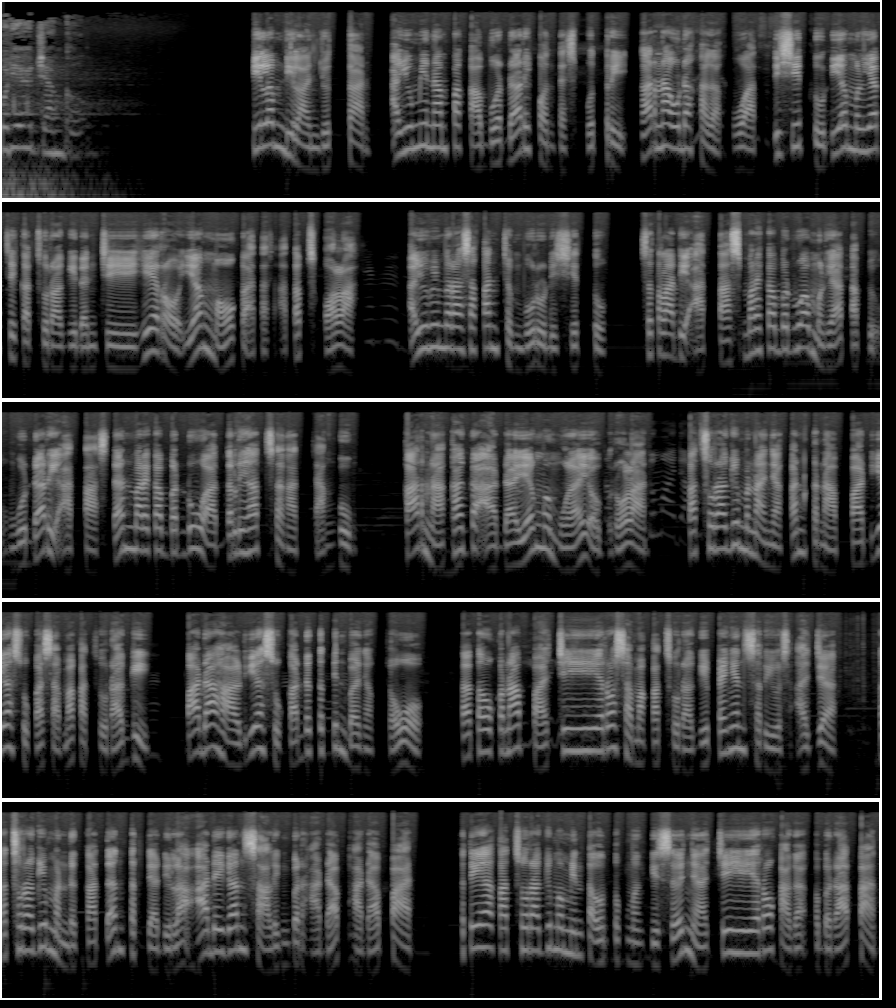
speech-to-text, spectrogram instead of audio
Audio Jungle. Film dilanjutkan. Ayumi nampak kabur dari kontes putri karena udah kagak kuat. Di situ dia melihat si Katsuragi dan Chihiro yang mau ke atas atap sekolah. Ayumi merasakan cemburu di situ. Setelah di atas, mereka berdua melihat api unggu dari atas dan mereka berdua terlihat sangat canggung karena kagak ada yang memulai obrolan. Katsuragi menanyakan kenapa dia suka sama Katsuragi. Padahal dia suka deketin banyak cowok. Tak tahu kenapa Chihiro sama Katsuragi pengen serius aja. Katsuragi mendekat dan terjadilah adegan saling berhadap-hadapan. Ketika Katsuragi meminta untuk mengkisenya, Chihiro kagak keberatan.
